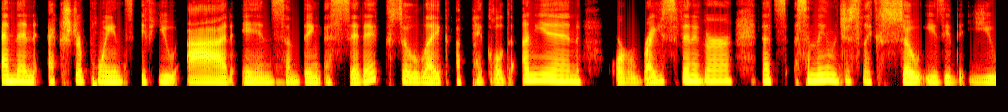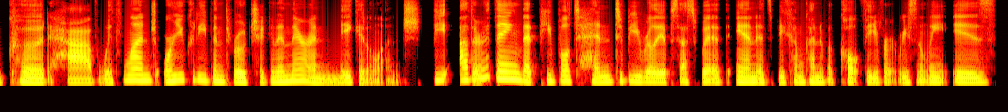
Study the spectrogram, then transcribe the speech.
and then extra points if you add in something acidic. So, like a pickled onion or rice vinegar. That's something that's just like so easy that you could have with lunch, or you could even throw chicken in there and make it a lunch. The other thing that people tend to be really obsessed with, and it's become kind of a cult favorite recently, is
